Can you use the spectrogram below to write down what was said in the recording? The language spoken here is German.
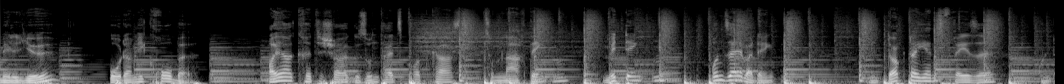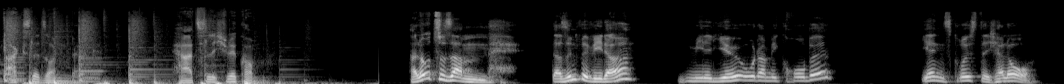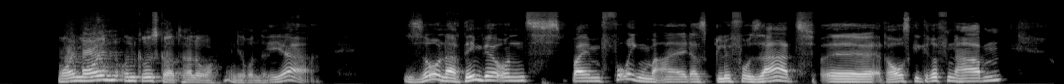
Milieu oder Mikrobe. Euer kritischer Gesundheitspodcast zum Nachdenken, Mitdenken und selberdenken. Mit Dr. Jens Frese und Axel Sonnenberg. Herzlich willkommen. Hallo zusammen, da sind wir wieder. Milieu oder Mikrobe? Jens, grüß dich, hallo. Moin, moin und grüß Gott, hallo in die Runde. Ja, so, nachdem wir uns beim vorigen Mal das Glyphosat äh, rausgegriffen haben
